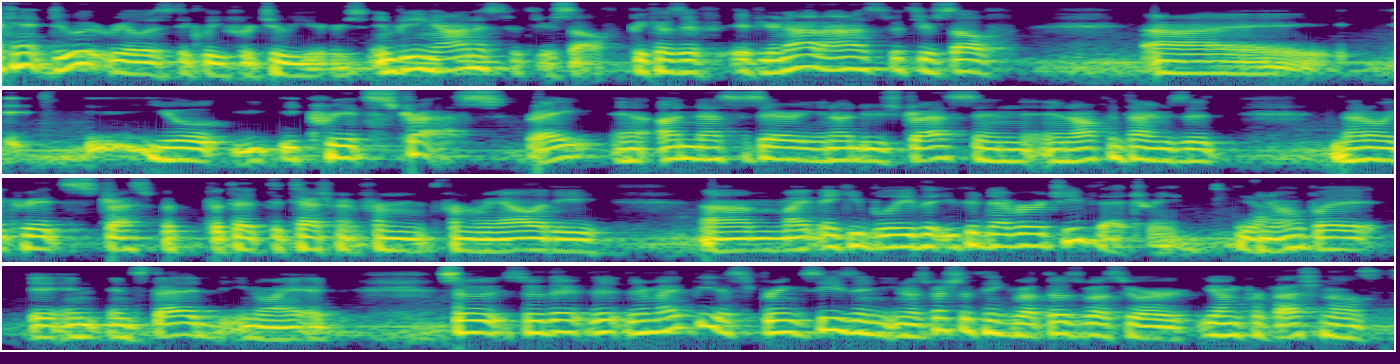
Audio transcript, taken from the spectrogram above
I can't do it realistically for two years. And being honest with yourself, because if if you're not honest with yourself, uh, you'll it creates stress, right? Unnecessary and undue stress, and and oftentimes it not only creates stress, but but that detachment from from reality um, might make you believe that you could never achieve that dream. Yeah. You know, but in, instead, you know, I so so there, there, there might be a spring season. You know, especially thinking about those of us who are young professionals.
